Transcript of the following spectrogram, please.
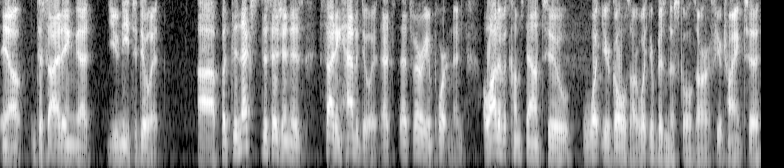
you know, deciding that you need to do it. Uh, but the next decision is deciding how to do it. That's that's very important, and a lot of it comes down to what your goals are, what your business goals are. If you're trying to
